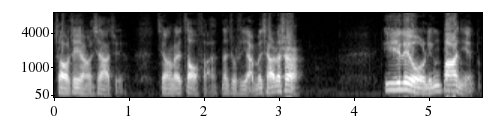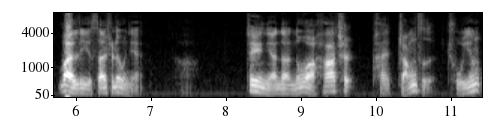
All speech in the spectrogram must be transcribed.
照这样下去，将来造反那就是眼巴前的事儿。一六零八年，万历三十六年，啊，这一年呢，努尔哈赤派长子楚英、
